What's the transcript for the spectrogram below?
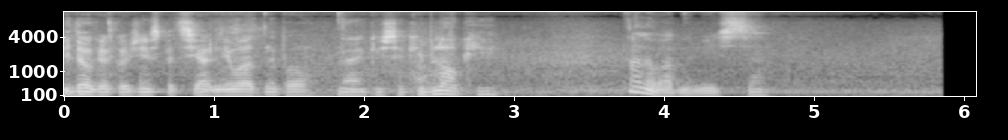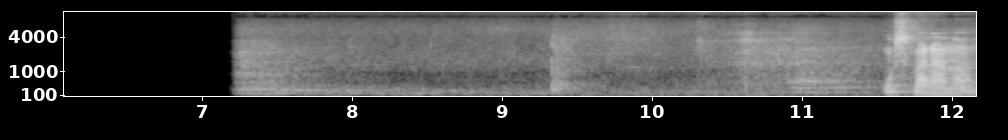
Widok jakoś niespecjalnie ładny, bo na jakieś takie bloki. Ale ładne miejsce. Ósma rano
